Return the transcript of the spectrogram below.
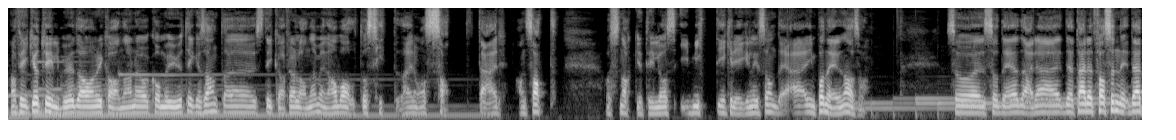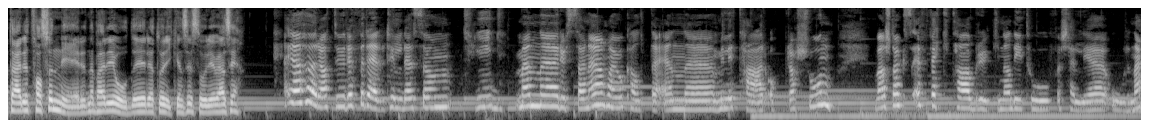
Han fikk jo tilbud av amerikanerne å komme ut, ikke sant, stikke av fra landet, men han valgte å sitte der. og Han satt der han satt og snakket til oss midt i krigen, liksom. Det er imponerende, altså. Så, så det er, dette, er dette, er et fascinerende periode i retorikkens historie, vil jeg si. Jeg hører at du refererer til det som krig, men eh, russerne har jo kalt det en eh, militær operasjon. Hva slags effekt har bruken av de to forskjellige ordene?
